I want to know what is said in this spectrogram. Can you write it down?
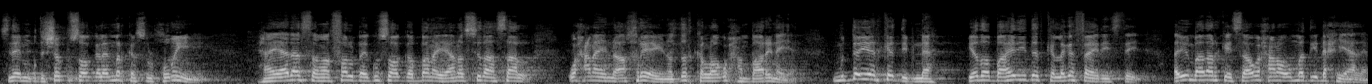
Siday muqdisho ku soo galeen markasul khumayni hay'ada samafal bay ku soo gabanayaanoo sidaasaa waxaan aynu akhriyayno dadka loogu xambaarinaya. Muddo yar kadibna iyadoo baahidii dadka laga faa'idaystay ayuunbaad arkaysaa waxaanoo ummaddii dhex yaalla.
